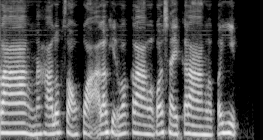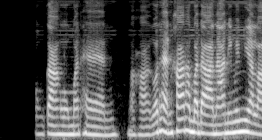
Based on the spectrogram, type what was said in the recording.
กลางนะคะลบสองขวาเราเขียนว่ากลางเราก็ใช้กลางแล้วก็หยิบตรงกลางลงมาแทนนะคะ ก็แทนค่าธรรมดานะนี้ไม่มีอะไร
